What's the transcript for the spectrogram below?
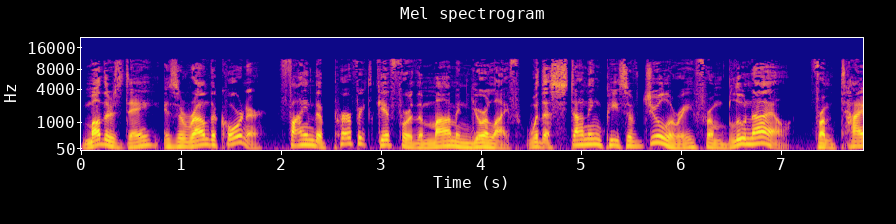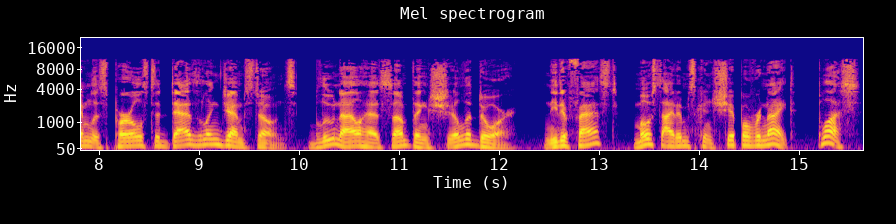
Mother's Day is around the corner. Find the perfect gift for the mom in your life with a stunning piece of jewelry from Blue Nile. From timeless pearls to dazzling gemstones, Blue Nile has something she'll adore. Need it fast? Most items can ship overnight. Plus,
